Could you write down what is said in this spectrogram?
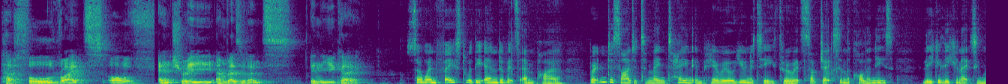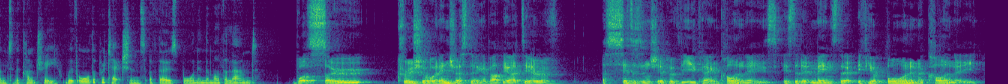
had full rights of entry and residence in the UK. So, when faced with the end of its empire, Britain decided to maintain imperial unity through its subjects in the colonies, legally connecting them to the country with all the protections of those born in the motherland. What's so crucial and interesting about the idea of a citizenship of the UK and colonies is that it means that if you're born in a colony,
